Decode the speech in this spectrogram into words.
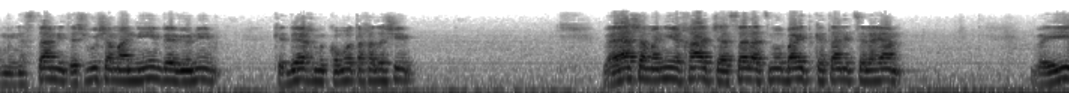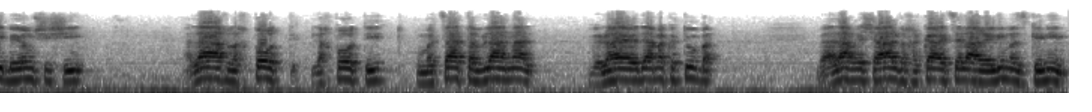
ומן הסתם נתיישבו שם עניים ואביונים, כדרך מקומות החדשים. והיה שם עני אחד שעשה לעצמו בית קטן אצל הים. ויהי ביום שישי, הלך לחפור, לחפור טיט, ומצא הטבלה הנ"ל, ולא היה יודע מה כתוב בה. והלך ושאל וחקר אצל הערלים הזקנים,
